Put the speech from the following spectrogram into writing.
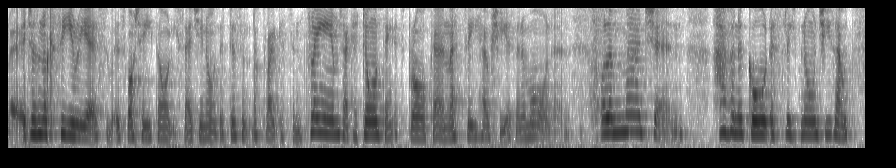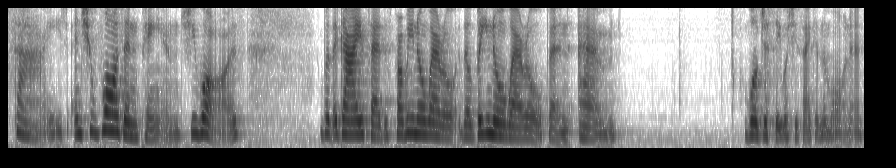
it doesn't look serious is what he thought. He said you know it doesn't look like it's inflamed. Like i don't think it's broken. Let's see how she is in the morning. Well imagine having a go to sleep knowing she's outside. And she was in pain. She was but the guy had said there's probably nowhere there'll be nowhere open um we'll just see what she's like in the morning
